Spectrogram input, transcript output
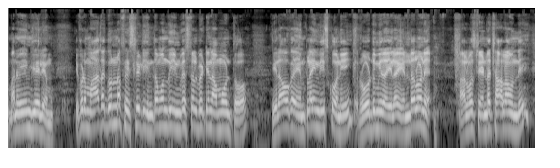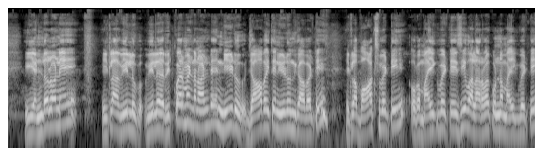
మనం ఏం చేయలేము. ఇప్పుడు మా దగ్గర ఉన్న ఫెసిలిటీ ఇంతకుముందు ఇన్వెస్టర్లు పెట్టిన అమౌంట్తో ఇలా ఒక ఎంప్లాయీని తీసుకొని రోడ్డు మీద ఇలా ఎండలోనే ఆల్మోస్ట్ ఎండ చాలా ఉంది. ఈ ఎండలోనే ఇట్లా వీళ్ళు వీళ్ళ రిక్వైర్మెంట్ అని అంటే నీడు జాబ్ అయితే నీడు ఉంది కాబట్టి ఇట్లా బాక్స్ పెట్టి ఒక మైక్ పెట్టేసి వాళ్ళు అరవకుండా మైక్ పెట్టి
